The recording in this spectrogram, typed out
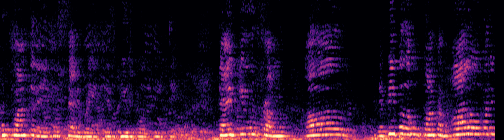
who come today to celebrate this beautiful evening. Thank you from all the people who come from all over the,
